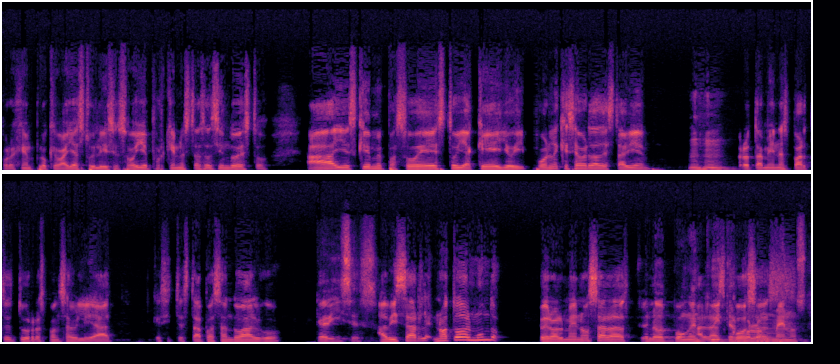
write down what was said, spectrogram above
por ejemplo, que vayas tú y le dices, oye, ¿por qué no estás haciendo esto? Ay, es que me pasó esto y aquello, y ponle que sea verdad, está bien, pero también es parte de tu responsabilidad que si te está pasando algo, ¿Qué dices? avisarle, no a todo el mundo, pero al menos a las Que lo ponga en Twitter por lo cosas. menos.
